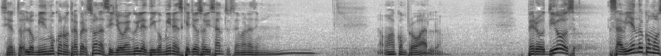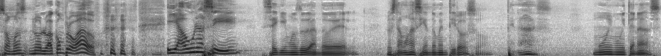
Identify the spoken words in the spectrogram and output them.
¿Cierto? Lo mismo con otra persona. Si yo vengo y les digo, mira, es que yo soy santo, ustedes van a decir, mm, vamos a comprobarlo. Pero Dios, sabiendo cómo somos, nos lo ha comprobado. y aún así, seguimos dudando de Él. Lo estamos haciendo mentiroso, tenaz, muy, muy tenaz.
